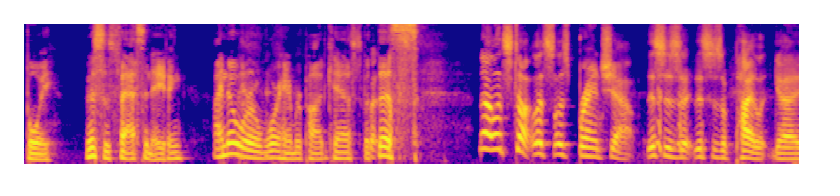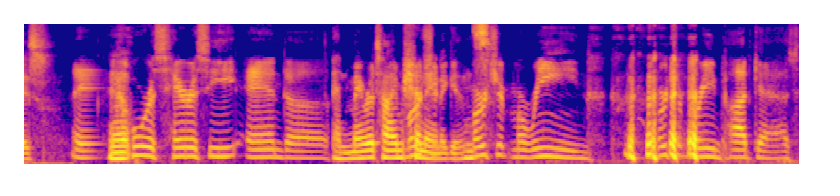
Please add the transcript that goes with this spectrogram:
Boy, this is fascinating. I know we're a Warhammer podcast, but this no. Let's talk. Let's let's branch out. This is a, this is a pilot, guys. a Yep. Horus Heresy and uh, and maritime merchant, shenanigans. merchant marine, merchant marine podcast.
